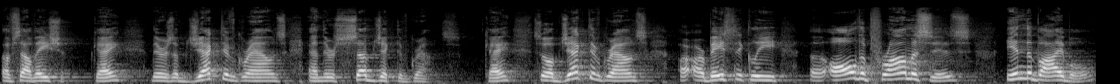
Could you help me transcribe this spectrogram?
of salvation. Okay? There's objective grounds and there's subjective grounds. Okay? So objective grounds are, are basically uh, all the promises in the Bible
